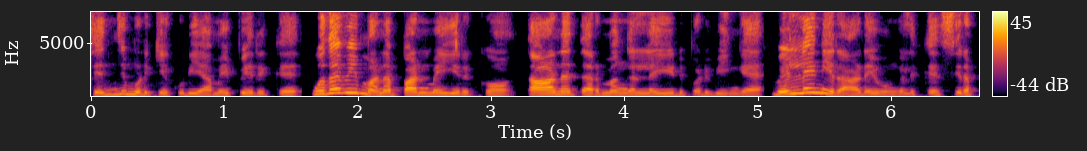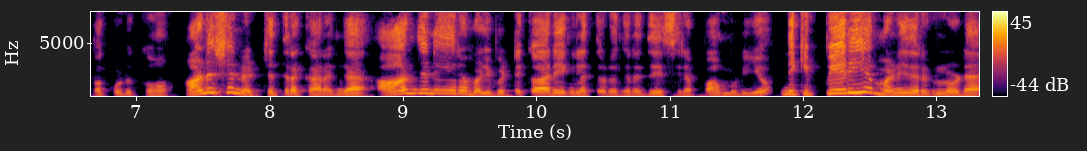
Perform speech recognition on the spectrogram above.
செஞ்சு முடிக்கக்கூடிய அமைப்பு இருக்கு. உதவி மனப்பான்மை இருக்கும். தான தர்மங்கள்ல ஈடுபடுவீங்க. வெள்ளை நீர் ஆடை உங்களுக்கு சிறப்பா கொடுக்கும். அனுஷ நட்சத்திரக்காரங்க ஆஞ்சநேயர வழிபட்டு காரியங்களை தொடங்குறது சிறப்பா முடியும். இன்னைக்கு பெரிய மனிதர்களோட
